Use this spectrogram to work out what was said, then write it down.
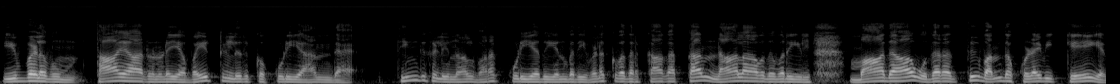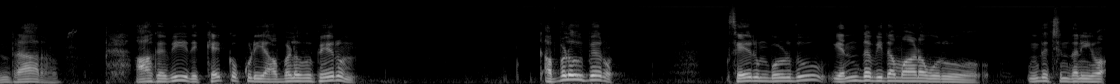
இவ்வளவும் தாயாரினுடைய வயிற்றில் இருக்கக்கூடிய அந்த தீங்குகளினால் வரக்கூடியது என்பதை விளக்குவதற்காகத்தான் நாலாவது வரியில் மாதா உதரத்து வந்த குழவிக்கே என்றார். ஆகவே இது கேட்கக்கூடிய அவ்வளவு பேரும் அவ்வளவு பேரும் சேரும் பொழுது எந்த விதமான ஒரு இந்த சிந்தனையும்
